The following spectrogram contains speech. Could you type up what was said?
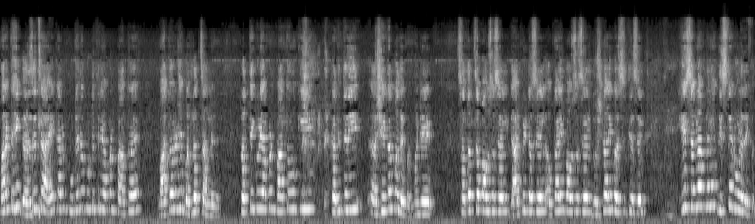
मला वाटतं हे गरजेचं आहे कारण कुठे ना कुठेतरी आपण पाहतोय वातावरण हे बदलत चाललेलं आहे. प्रत्येक वेळी आपण पाहतो की कधीतरी शेतांमध्ये पण म्हणजे सततचा पाऊस असेल गारपीट असेल अवकाळी पाऊस असेल दुष्काळी परिस्थिती असेल हे सगळं आपल्याला दिसतंय डोळे देखत.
